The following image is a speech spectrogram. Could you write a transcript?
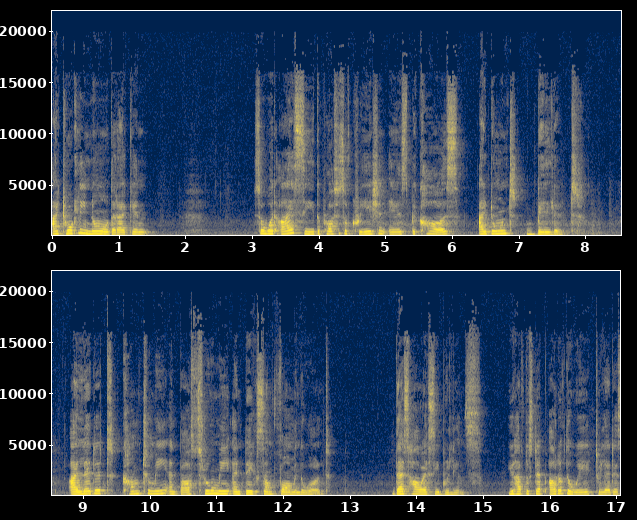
I totally know that I can. So what I see the process of creation is because I don't build it. I let it come to me and pass through me and take some form in the world. That's how I see brilliance. You have to step out of the way to let it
